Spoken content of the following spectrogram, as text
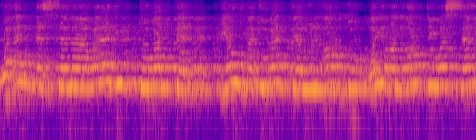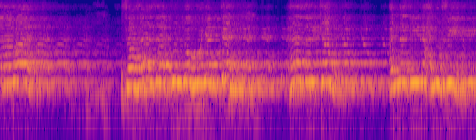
وأن السماوات تبدل. يوم تبدل الأرض غير الأرض والسماوات. فهذا كله ينتهي. هذا الكون الذي نحن فيه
